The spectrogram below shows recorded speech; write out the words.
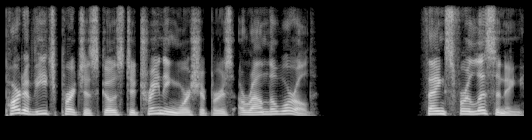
Part of each purchase goes to training worshippers around the world. Thanks for listening.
